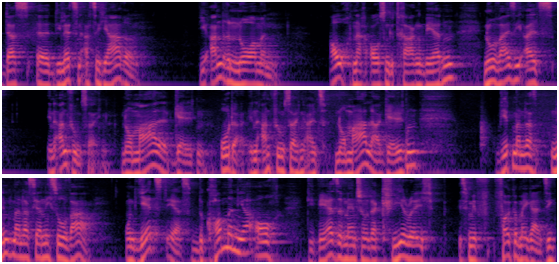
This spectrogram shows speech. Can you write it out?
dass äh, die letzten 80 Jahre die anderen Normen auch nach außen getragen werden, nur weil sie als in Anführungszeichen normal gelten oder in Anführungszeichen als normaler gelten, wird man das, nimmt man das ja nicht so wahr. Und jetzt erst bekommen ja auch diverse Menschen oder Queere, ich, ist mir vollkommen egal, sie,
